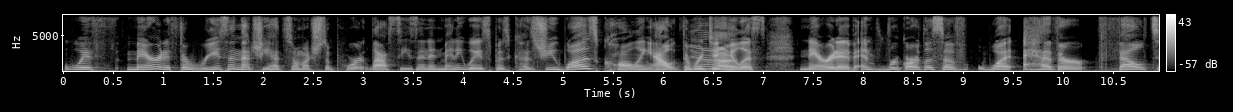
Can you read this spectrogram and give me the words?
with Meredith, the reason that she had so much support last season in many ways was because she was calling out the Yeah. ridiculous narrative. And regardless of what Heather felt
